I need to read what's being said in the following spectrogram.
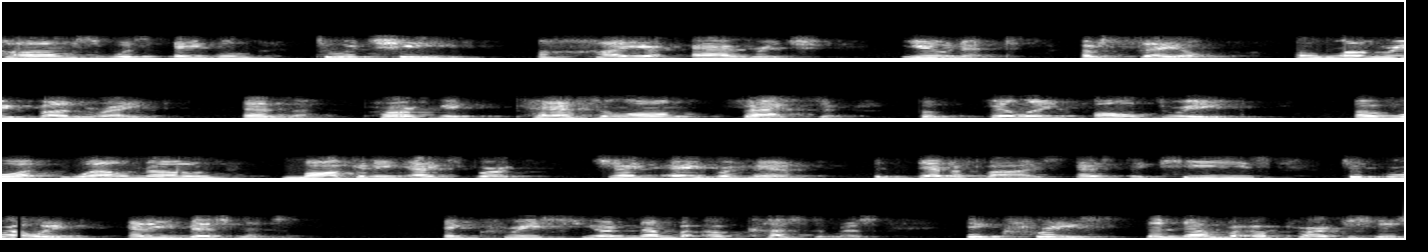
TOMS was able to achieve a higher average unit of sale low refund rate, and the perfect pass along factor, fulfilling all three of what well known marketing expert Jay Abraham identifies as the keys to growing any business. Increase your number of customers, increase the number of purchases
